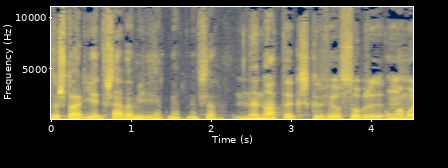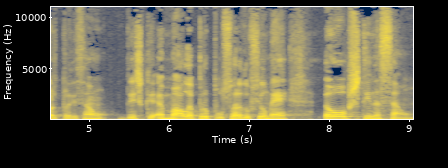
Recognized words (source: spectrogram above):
da história interessava-me, evidentemente, me interessava. Na nota que escreveu sobre Um Amor de Perdição, diz que a mola propulsora do filme é a obstinação.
